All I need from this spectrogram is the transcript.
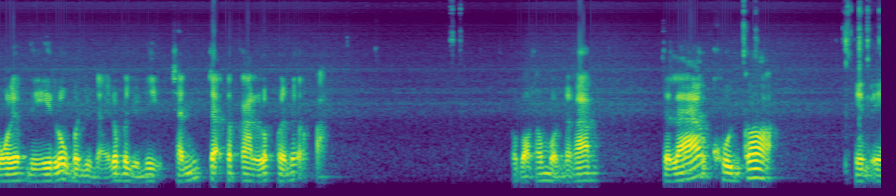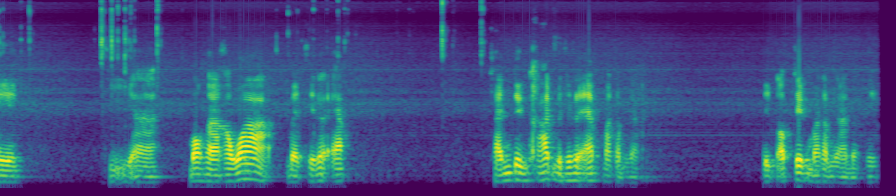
วงเล็บนี้รูปมันอยู่ไหนรูปมันอยู่นี่ ฉันจะทำการลบคอนเทนเนอร์ออกไปก็บอกทั้งหมดนะครับ เสร็จแล้วคุณก็ MA TER มองหาคำว่า Material App ฉันดึง class Material App มาทำงาน ดึง Object มาทำงานแบบนี้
